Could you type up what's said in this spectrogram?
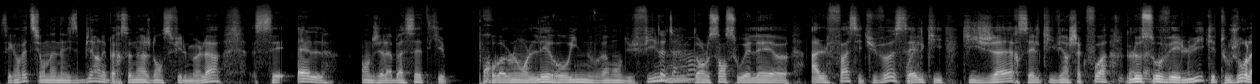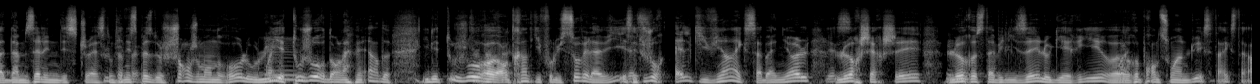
c'est qu'en fait, si on analyse bien les personnages dans ce film-là, c'est elle, Angela Bassett, qui est probablement l'héroïne vraiment du film, dans le sens où elle est euh, alpha, si tu veux, c'est elle qui, qui gère, c'est elle qui vient chaque fois le sauver, lui, qui est toujours la damsel in distress. Donc une espèce de changement de rôle où lui est toujours dans la merde, il est toujours euh, en train qu'il faut lui sauver la vie, et c'est toujours elle qui vient avec sa bagnole le rechercher, le mhm. restabiliser, le guérir, euh, reprendre soin de lui, etc. etc.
